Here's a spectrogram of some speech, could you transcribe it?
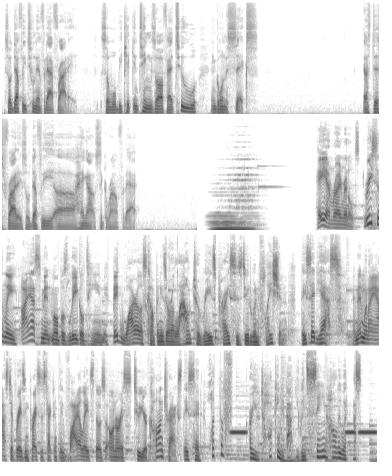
So definitely tune in for that Friday. So we'll be kicking things off at two and going to six. That's this Friday, so definitely uh, hang out, stick around for that. Hey, I'm Ryan Reynolds. Recently, I asked Mint Mobile's legal team if big wireless companies are allowed to raise prices due to inflation. They said yes. And then when I asked if raising prices technically violates those onerous two year contracts, they said, What the f are you talking about, you insane Hollywood ass?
